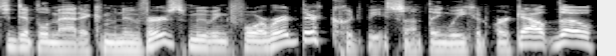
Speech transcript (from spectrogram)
to diplomatic maneuvers moving forward. There could be something we could work out, though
